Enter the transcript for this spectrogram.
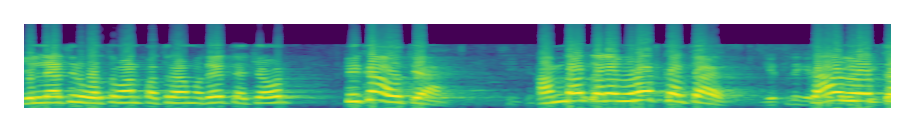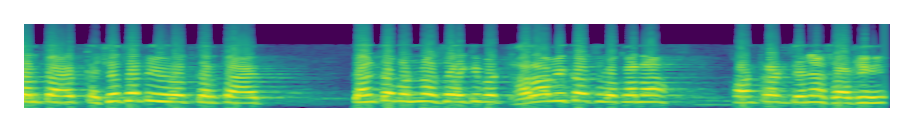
जिल्ह्यातील वर्तमानपत्रामध्ये त्याच्यावर टीका होत्या. आमदार त्याला विरोध करतायत. का विरोध करतायत? कशासाठी विरोध करतायत? त्यांचं म्हणणं असं आहे की बा ठराविकच लोकांना कॉन्ट्रॅक्ट देण्यासाठी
